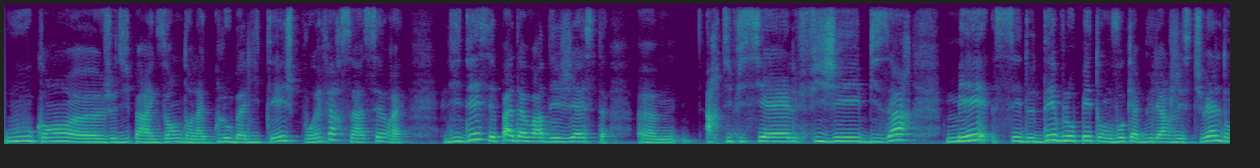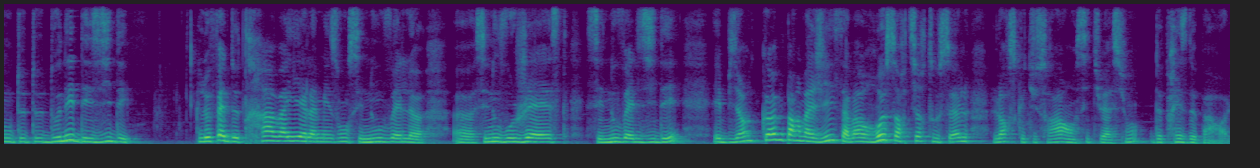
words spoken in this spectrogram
Ou quand euh, je dis par exemple dans la globalité, je pourrais faire ça, c'est vrai. L'idée, c'est pas d'avoir des gestes euh, artificiels, figés, bizarres, mais c'est de développer ton vocabulaire gestuel, donc de te donner des idées. Le fait de travailler à la maison ces, nouvelles, euh, ces nouveaux gestes, ces nouvelles idées, eh bien, comme par magie, ça va ressortir tout seul lorsque tu seras en situation de prise de parole.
